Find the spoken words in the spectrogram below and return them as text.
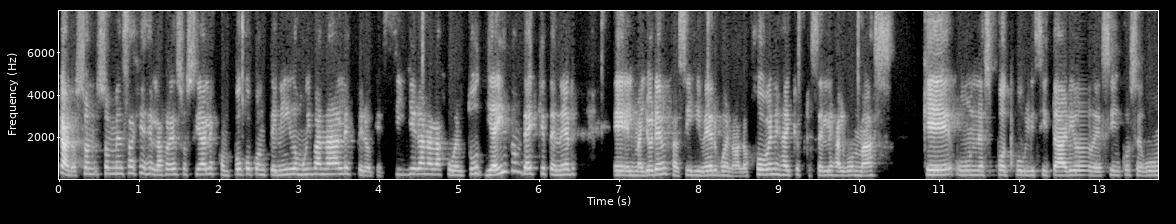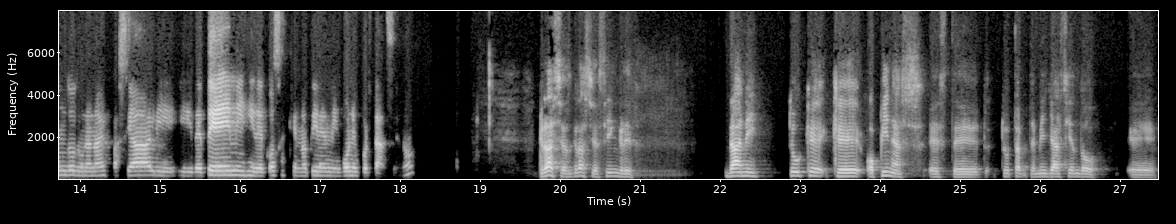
claro, son, son mensajes en las redes sociales con poco contenido, muy banales, pero que sí llegan a la juventud y ahí es donde hay que tener el mayor énfasis y ver, bueno, a los jóvenes hay que ofrecerles algo más que un spot publicitario de cinco segundos de una nave espacial y, y, de tenis y de cosas que no tienen ninguna importancia, ¿no? Gracias, gracias, Ingrid. Dani, ¿tú qué, qué opinas? Este, tú también ya siendo, eh,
